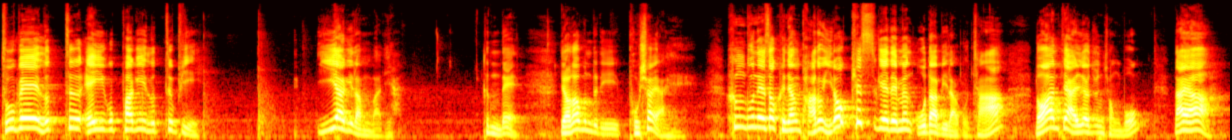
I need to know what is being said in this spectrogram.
두 배의 루트 A 곱하기 루트 B 이야기란 말이야. 근데 여러분들이 보셔야 해. 흥분해서 그냥 바로 이렇게 쓰게 되면 오답이라고. 자, 너한테 알려준 정보. 나야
